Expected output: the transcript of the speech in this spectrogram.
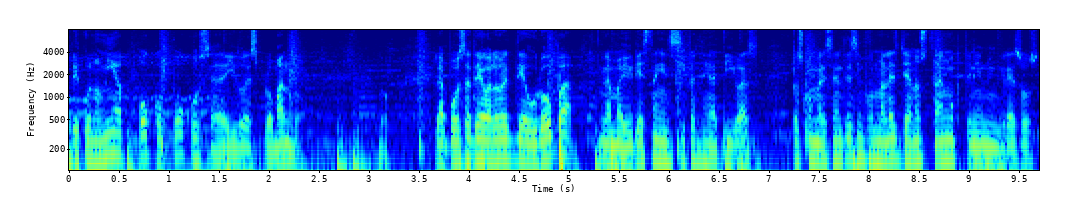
La economía poco a poco se ha ido desplomando. Las bolsas de valores de Europa, la mayoría están en cifras negativas. Los comerciantes informales ya no están obteniendo ingresos.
